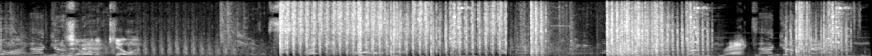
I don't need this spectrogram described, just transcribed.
Killing. That could Chilling and killing. There's a sweat in their palm. Wrecked. That could have been bad.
